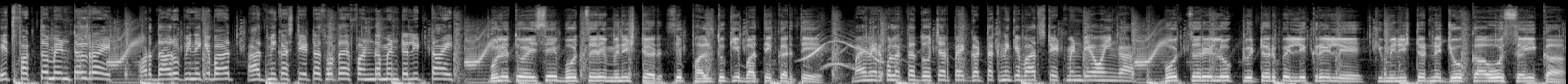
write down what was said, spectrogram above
it's फक्त मेंटल राइट और दारू पीने के बाद आदमी का स्टेटस होता है फंडामेंटली टाइट बोले तो ऐसे ही बहुत सारे मिनिस्टर सिर्फ़ फालतू की बातें करते। हैं भाई मेरे को लगता है दो चार पैक गटकने के बाद स्टेटमेंट दिया होगा बहुत सारे लोग ट्विटर पे लिख रहे ले कि मिनिस्टर ने जो कहा वो सही कहा।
